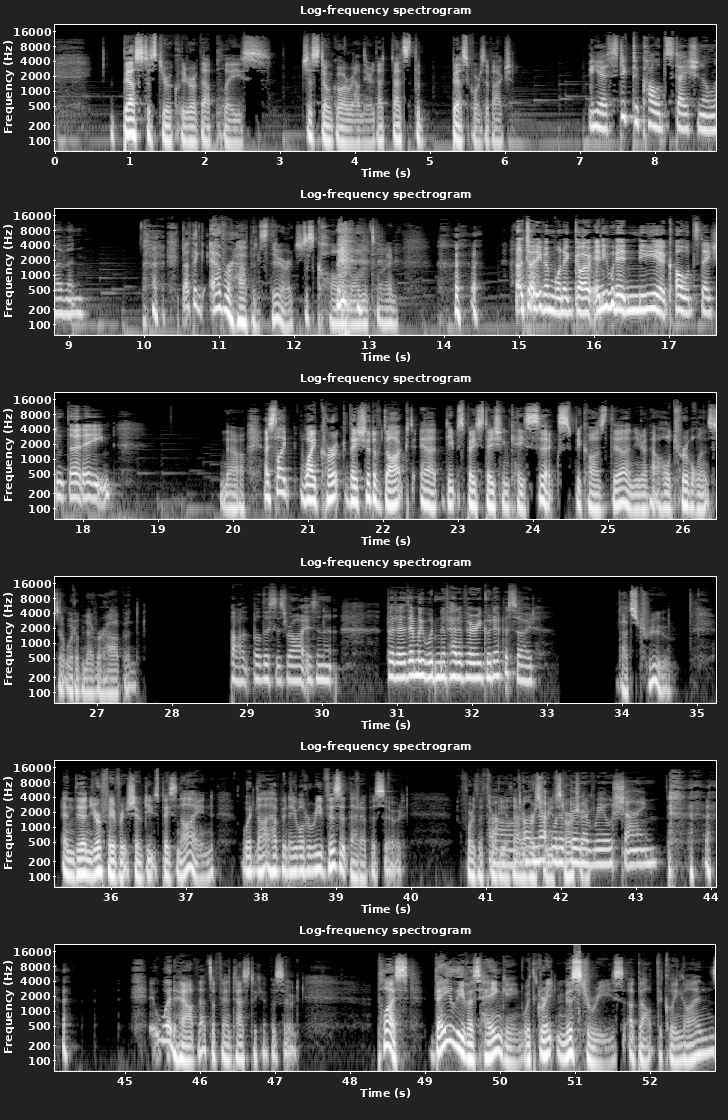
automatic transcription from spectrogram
best to steer clear of that place. Just don't go around there. That that's the best course of action. Yeah, stick to Cold Station Eleven. Nothing ever happens there. It's just calm all the time. I don't even want to go anywhere near Cold Station Thirteen. No. It's like why Kirk they should have docked at Deep Space Station K6 because then, you know, that whole Tribble incident would have never happened. Oh, well, this is right, isn't it? But uh, then we wouldn't have had a very good episode. That's true. And then your favorite show, Deep Space Nine, would not have been able to revisit that episode for the 30th Oh, and anniversary that would have been Trek. a real shame. it would have. That's a fantastic episode. Plus, they leave us hanging with great mysteries about the Klingons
